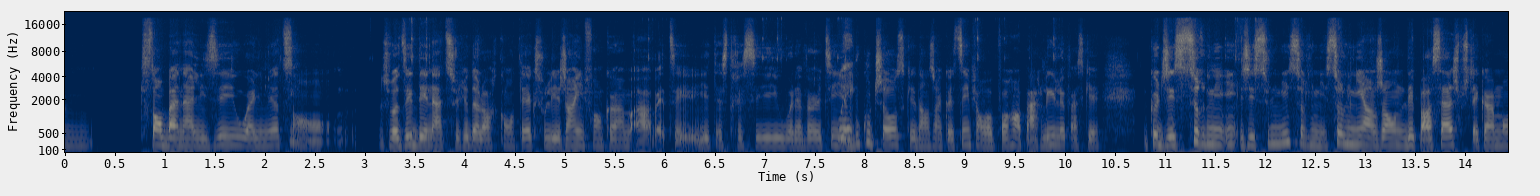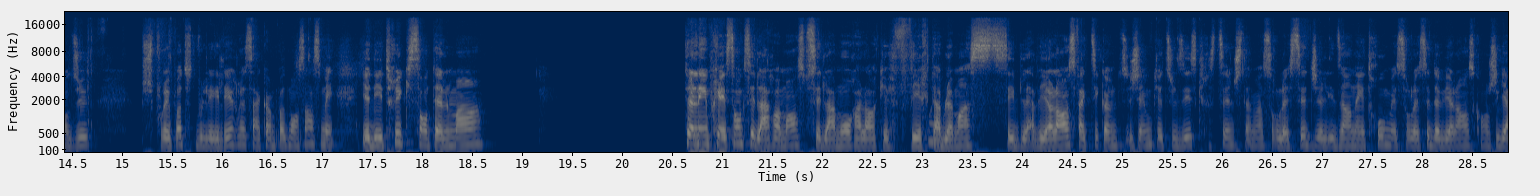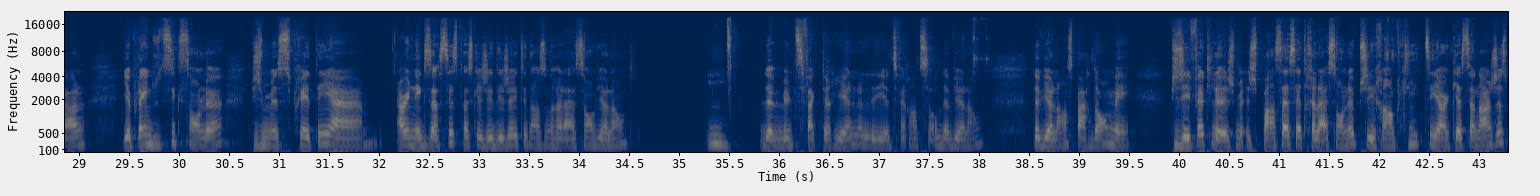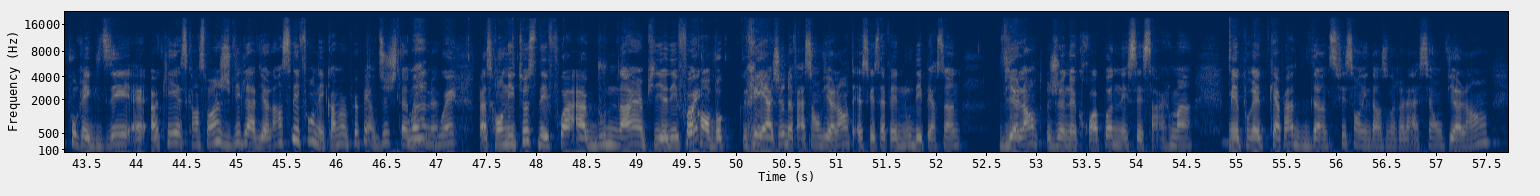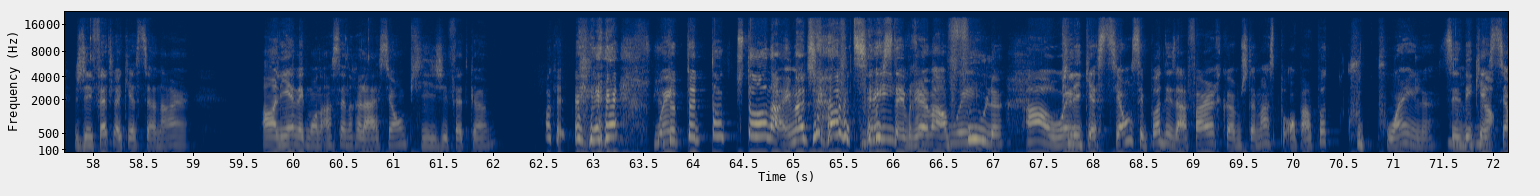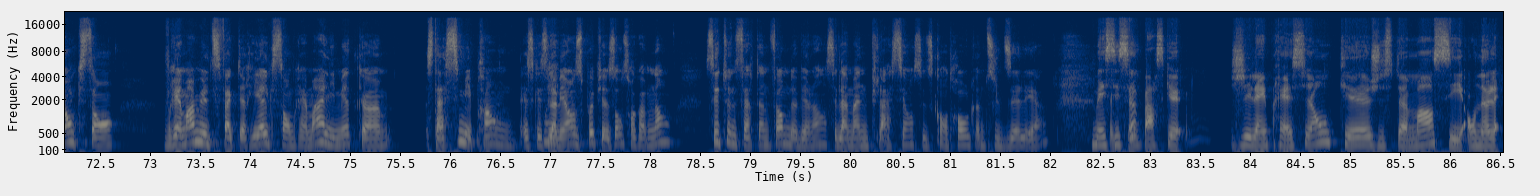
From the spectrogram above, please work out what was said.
qui sont banalisés ou à la limite sont je vais dire dénaturés de leur contexte où les gens ils font comme ah ben tu sais il était stressé ou whatever tu sais il y a beaucoup de choses que dans un quotidien puis on va pouvoir en parler là parce que écoute j'ai souligné j'ai souligné souligné souligné en jaune des passages puis j'étais comme mon dieu je pourrais pas tout vous les lire, là, ça n'a comme pas de bon sens, mais il y a des trucs qui sont tellement. Tu as l'impression que c'est de la romance puis c'est de l'amour, alors que véritablement, c'est de la violence. Fait que, comme j'aime que tu le dises, Christine, justement, sur le site, je l'ai dit en intro, mais sur le site de violence conjugale, il y a plein d'outils qui sont là. Puis je me suis prêtée à, un exercice parce que j'ai déjà été dans une relation violente, mm. de multifactorielle. Il y a différentes sortes de violence, de violence, pardon, mais puis j'ai fait le, je, pensais à cette relation-là, puis j'ai rempli un questionnaire juste pour aiguiser, euh, OK, est-ce qu'en ce moment je vis de la violence? Des fois, on est comme un peu perdu, justement. Oui, oui. Parce qu'on est tous des fois à bout de nerfs, puis il y a des fois qu'on va réagir de façon violente. Est-ce que ça fait de nous des personnes violentes? Je ne crois pas nécessairement. Mais pour être capable d'identifier si on est dans une relation violente, j'ai fait le questionnaire en lien avec mon ancienne relation, puis j'ai fait comme OK. oui. peut-être temps que tu t'en ailles, ma Tu sais, c'était vraiment fou, là. Ah, oui. Puis les questions, c'est pas des affaires comme, justement, on parle pas de coups de poing, là. C'est des questions qui sont vraiment multifactorielles, qui sont vraiment à la limite comme, c'est à s'y méprendre. Est-ce que c'est la violence ou pas? Puis eux autres sont comme, non, c'est une certaine forme de violence. C'est de la manipulation, c'est du contrôle, comme tu le disais, Léa. Mais c'est ça, parce que j'ai l'impression que, justement, c'est, on a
